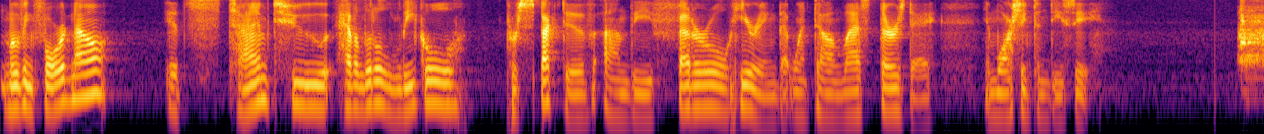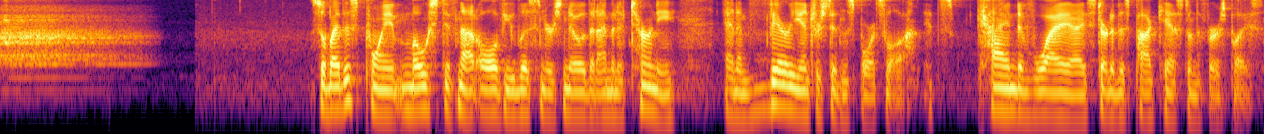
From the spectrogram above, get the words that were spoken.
Moving forward now, it's time to have a little legal perspective on the federal hearing that went down last Thursday in Washington, D.C. So, by this point, most, if not all of you listeners know that I'm an attorney and I'm very interested in sports law. It's kind of why I started this podcast in the first place.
